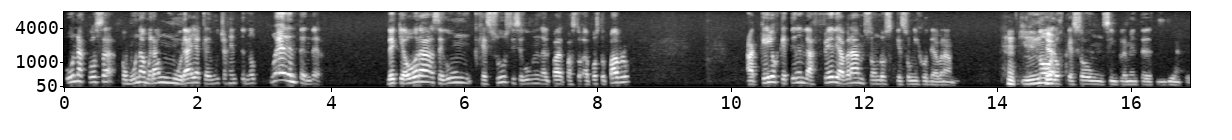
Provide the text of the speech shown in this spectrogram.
una cosa como una gran muralla que mucha gente no puede entender. De que ahora, según Jesús y según el apóstol Pablo, aquellos que tienen la fe de Abraham son los que son hijos de Abraham, no los que son simplemente descendientes.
